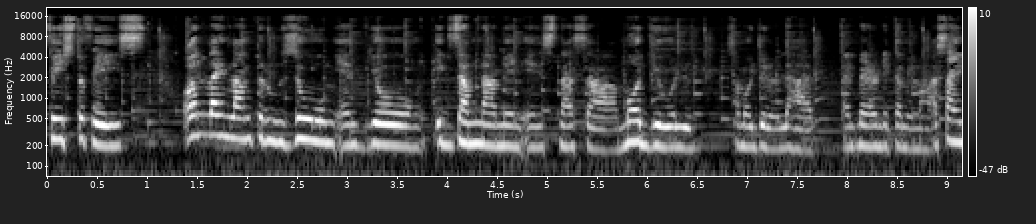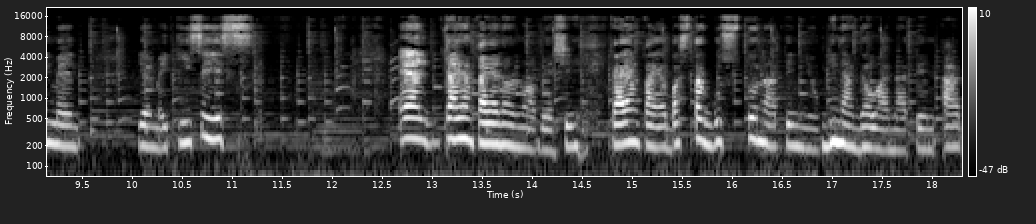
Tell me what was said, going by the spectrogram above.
face-to-face. Online lang through Zoom and yung exam namin is nasa module, sa module ng lahat. And meron din kami mga assignment. Yun, may thesis. And kayang-kaya naman mga beshi. Kayang-kaya. Basta gusto natin yung ginagawa natin at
